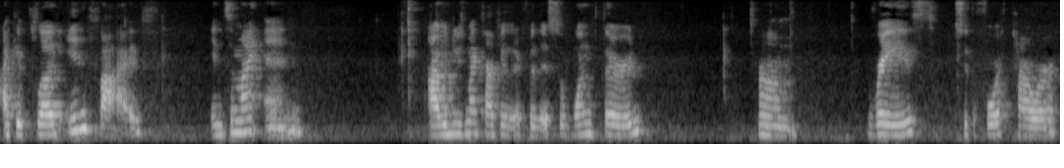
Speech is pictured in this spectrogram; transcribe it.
I could plug in 5 into my n. I would use my calculator for this. So 1 third um, raised to the fourth power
